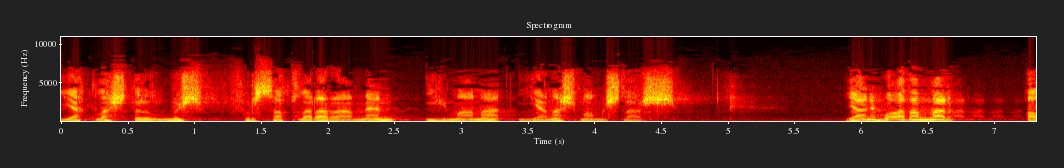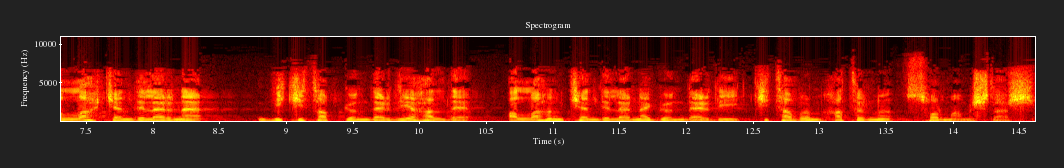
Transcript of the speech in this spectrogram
yaklaştırılmış fırsatlara rağmen imana yanaşmamışlar. Yani bu adamlar Allah kendilerine bir kitap gönderdiği halde Allah'ın kendilerine gönderdiği kitabın hatırını sormamışlar.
